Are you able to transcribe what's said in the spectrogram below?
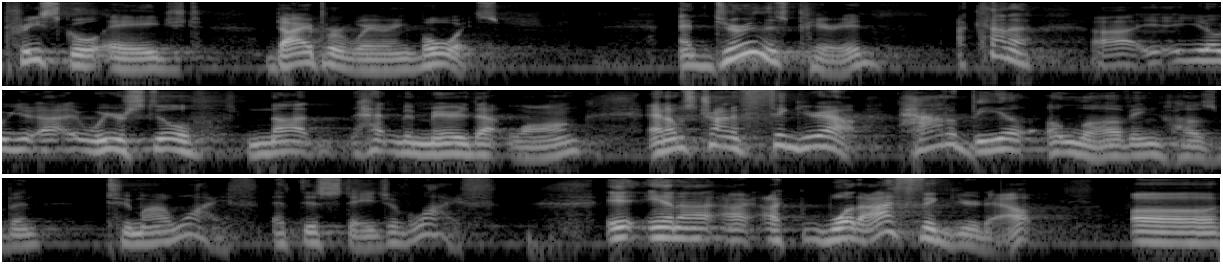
preschool aged, diaper wearing boys. And during this period, I kind of, uh, you know, we were still not, hadn't been married that long, and I was trying to figure out how to be a, a loving husband to my wife at this stage of life. And, and I, I, what I figured out uh,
